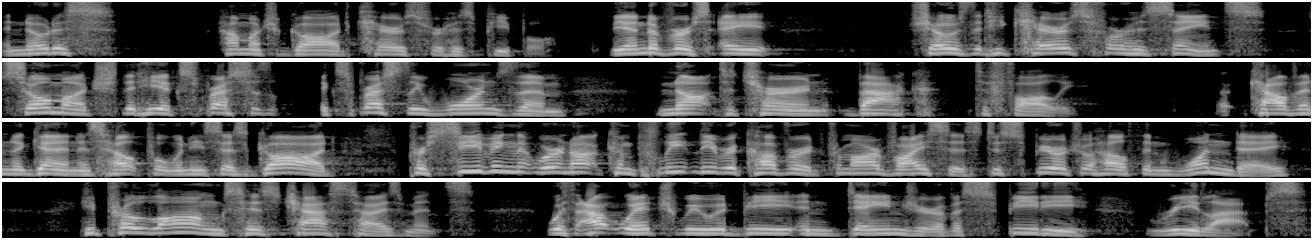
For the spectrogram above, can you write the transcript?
And notice how much God cares for His people. The end of verse 8 shows that He cares for His saints so much that He expresses, expressly warns them not to turn back to folly. Uh, Calvin again is helpful when he says, God, perceiving that we're not completely recovered from our vices to spiritual health in one day, he prolongs his chastisements, without which we would be in danger of a speedy relapse.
